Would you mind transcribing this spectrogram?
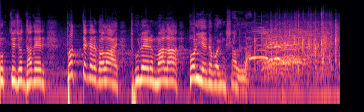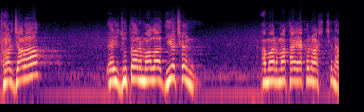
মুক্তিযোদ্ধাদের প্রত্যেকের গলায় ফুলের মালা পরিয়ে দেব ইনশাল্লাহ আর যারা এই জুতার মালা দিয়েছেন, আমার মাথায় এখনও আসছে না,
